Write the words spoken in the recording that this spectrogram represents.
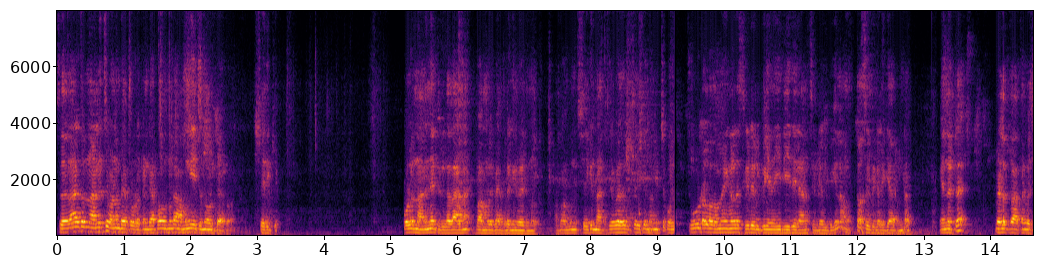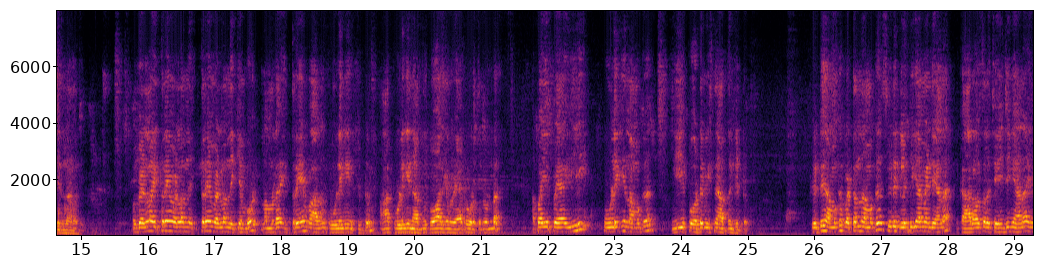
ചെറുതായിട്ട് നനച്ച് വേണം പേപ്പർ കൊടുക്കേണ്ടത് അപ്പോൾ ഒന്നുകൂടെ അമങ്ങിയിരുന്നോളും പേപ്പർ ശരിക്കും. ഉള്ളിൽ നനഞ്ഞിട്ടില്ല അതാണ് ഇപ്പോൾ നമ്മൾ പേപ്പർ ഇങ്ങനെ വരുന്നത്. അപ്പോൾ നമ്മൾ ശരിക്കും ശരിക്കും നനച്ച് ചൂടുള്ള സമയങ്ങളിൽ സീഡ് കളിപ്പിക്കുന്ന ഈ രീതിയിലാണ് സീഡ് കളിപ്പിക്കുന്നത്. മൊത്തം സീഡ് കളിക്കാറുണ്ട്. എന്നിട്ട് വെള്ളത്തിൽ താത്തം വെച്ചിരുന്നാൽ മതി. അപ്പോൾ വെള്ളം ഇത്രയും വെള്ളം ഇത്രയും വെള്ളം നിൽക്കുമ്പോൾ നമ്മുടെ ഇത്രയും ഭാഗം കൂളിംഗ് കിട്ടും. ആ കൂളിങ്ങിനകത്ത് പോകാൻ പേപ്പർ കൊടുത്തിട്ടുണ്ട്. അപ്പോൾ ഈ ഈ കൂളിംഗ് നമുക്ക് ഈ പോട്ട് കിട്ടും. കിട്ടി നമുക്ക് പെട്ടെന്ന് നമുക്ക് സീഡ് കിളിപ്പിക്കാൻ വേണ്ടിയാണ് കാലാവസ്ഥ ചേഞ്ചിങ് ആണ് ഈ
